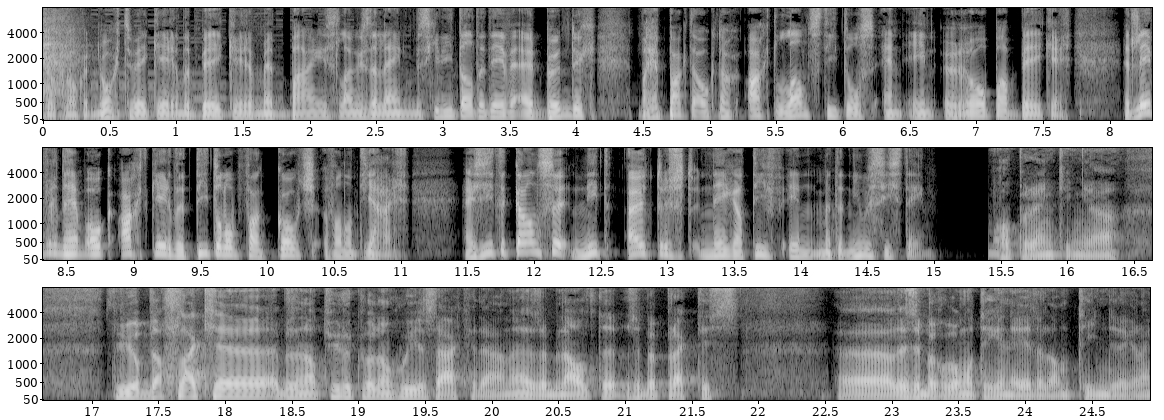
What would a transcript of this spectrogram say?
Zo klonk het nog twee keer in de beker met Bayens langs de lijn. Misschien niet altijd even uitbundig, maar hij pakte ook nog acht landstitels en één Europa-beker. Het leverde hem ook acht keer de titel op van coach van het jaar. Hij ziet de kansen niet uiterst negatief in met het nieuwe systeem. Op ranking, ja. Nu, op dat vlak uh, hebben ze natuurlijk wel een goede zaak gedaan. Hè. Ze hebben altijd, ze hebben praktisch uh, ze hebben gewonnen tegen Nederland, tiende.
